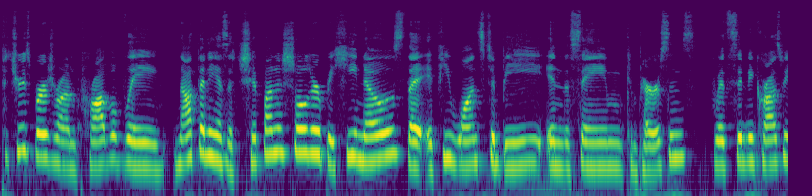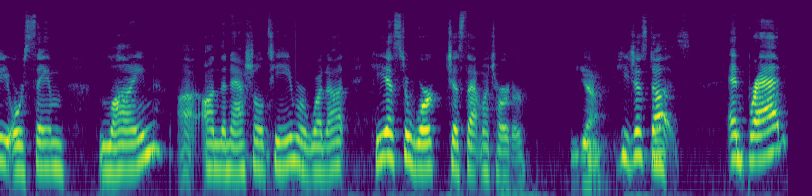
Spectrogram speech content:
Patrice Bergeron probably not that he has a chip on his shoulder, but he knows that if he wants to be in the same comparisons with Sidney Crosby or same line uh, on the national team or whatnot, he has to work just that much harder. Yeah, he just does. And Brad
